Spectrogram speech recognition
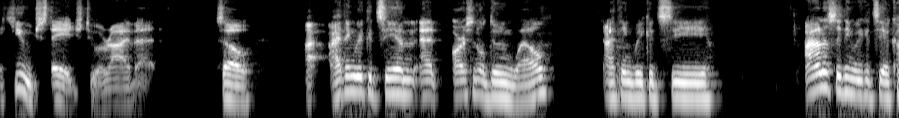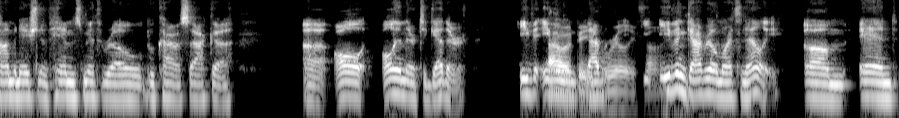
a huge stage to arrive at. So I, I think we could see him at Arsenal doing well. I think we could see. I honestly think we could see a combination of him, Smith Rowe, Bukayo Saka, uh, all all in there together. Even even Gab- really even Gabriel Martinelli. Um, and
